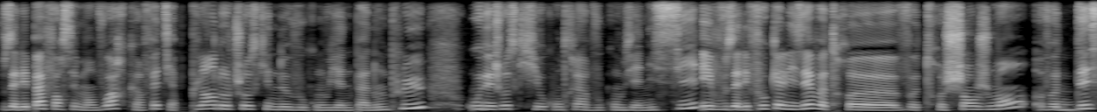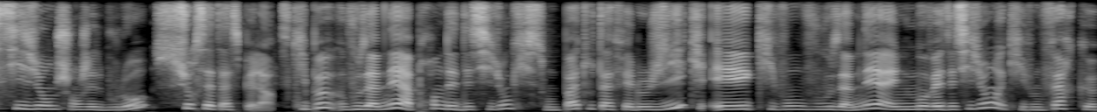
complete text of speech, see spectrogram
vous n'allez pas forcément voir qu'en fait il y a plein d'autres choses qui ne vous conviennent pas non plus ou des choses qui au contraire vous conviennent ici. Et vous allez focaliser votre euh, votre changement votre décision de changer de boulot sur cet aspect là ce qui peut vous amener à prendre des décisions qui sont pas tout à fait logiques et qui vont vous amener à une mauvaise décision et qui vont faire que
